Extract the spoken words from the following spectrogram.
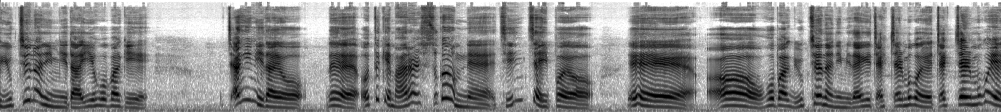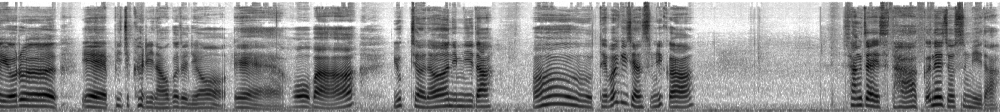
6,000원입니다. 이 호박이 짱입니다요. 네, 어떻게 말할 수가 없네. 진짜 이뻐요. 예, 어, 호박 6,000원입니다. 이게 짤짤 먹어요. 짤짤 먹어야 요런 예, 피지컬이 나오거든요. 예, 호박 6,000원입니다. 아우 대박이지 않습니까? 상자에서 다 꺼내줬습니다.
